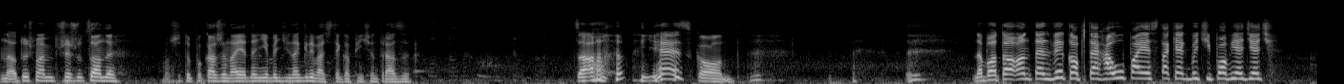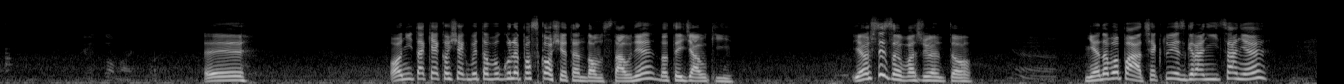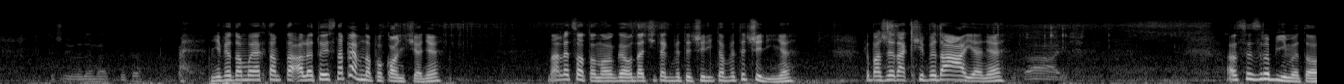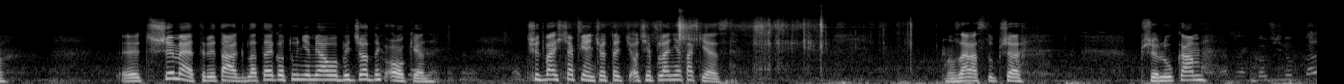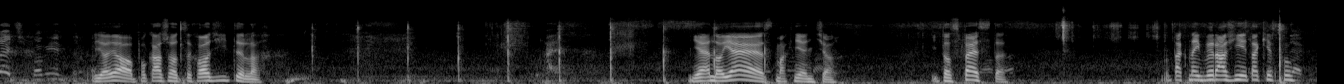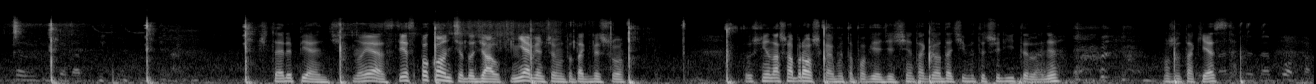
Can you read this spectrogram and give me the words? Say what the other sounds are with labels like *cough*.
No tu już mamy przerzucony. Może tu pokażę na jeden, nie będzie nagrywać tego 50 razy. Co? *laughs* Jest kąt. No bo to on ten wykop, ta chałupa jest tak jakby ci powiedzieć. Yy, oni tak jakoś jakby to w ogóle po skosie ten dom stał, nie? Do tej działki. Ja już też zauważyłem to. Nie, no bo patrz, jak tu jest granica, nie? Też nie wiadomo jak to to. Nie wiadomo jak tamta, ale to jest na pewno po kącie, nie? No ale co to, no geodaci tak wytyczyli, to wytyczyli, nie? Chyba, że tak się wydaje, nie? Daj. Ale sobie zrobimy to. Y, 3 metry, tak, dlatego tu nie miało być żadnych okien. 3,25, ote- ocieplenie tak jest. No zaraz tu prze, przylukam. Godzinówka leci, pamiętam. Jo, pokażę o co chodzi i tyle. Nie, no jest machnięcia. I to z festę. No tak najwyraźniej tak jest po... 4-5. No jest, jest po kącie do działki. Nie wiem czemu to tak wyszło. To już nie nasza broszka, jakby to powiedzieć. Nie tak geodeci wytyczyli i tyle, nie? Może tak jest?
